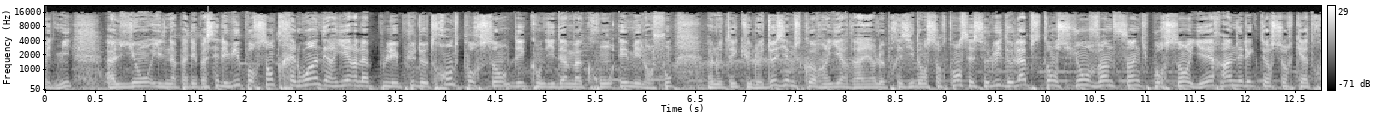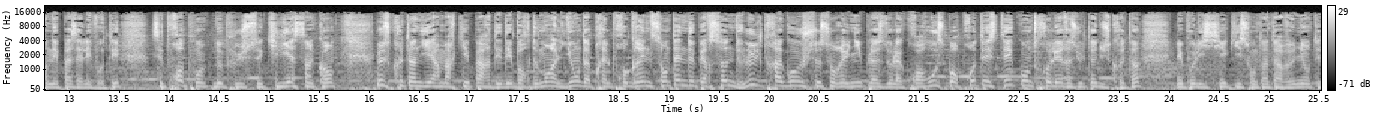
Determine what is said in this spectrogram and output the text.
et demi. À Lyon, il n'a pas dépassé les 8%, très loin derrière les plus de 30% des candidats Macron et Mélenchon. À noter que le deuxième score hein, hier derrière le président sortant, c'est celui de l'abstention, 25% hier. Un électeur sur quatre n'est pas allé voter. C'est trois points de plus qu'il y a cinq ans. Le scrutin d'hier marqué par des débordements à Lyon. D'après le progrès, une centaine de personnes de l'ultra-gauche se sont réunies place de la Croix-Rousse pour protester contre les résultats du scrutin. Les policiers qui sont intervenus ont été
